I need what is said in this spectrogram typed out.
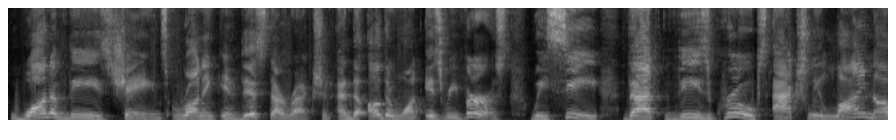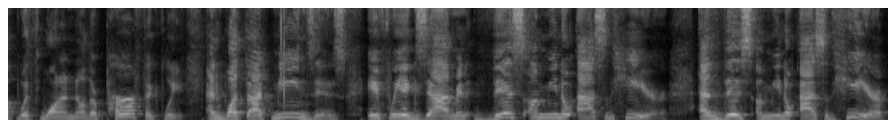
one of these chains running in this direction and the other one is reversed, we see that these groups actually line up with one another perfectly. And what that means is, if we examine this amino acid here and this amino acid here,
